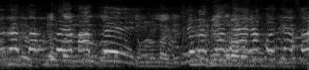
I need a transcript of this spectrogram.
মাটি কাটবো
